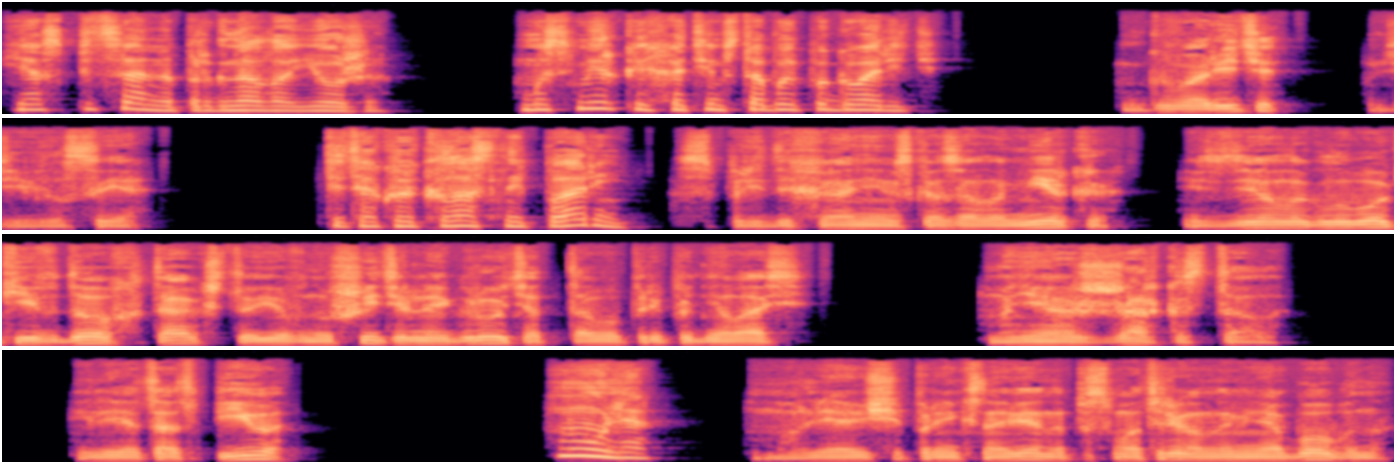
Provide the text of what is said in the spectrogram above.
«Я специально прогнала Ёжа. Мы с Миркой хотим с тобой поговорить». «Говорите», — удивился я. «Ты такой классный парень», — с придыханием сказала Мирка и сделала глубокий вдох так, что ее внушительная грудь от того приподнялась. Мне аж жарко стало. Или это от пива? «Муля!» Умоляюще проникновенно посмотрел на меня Бобана.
